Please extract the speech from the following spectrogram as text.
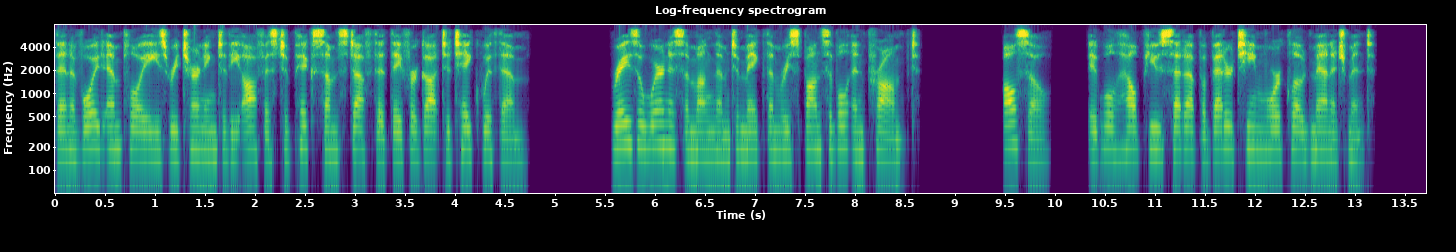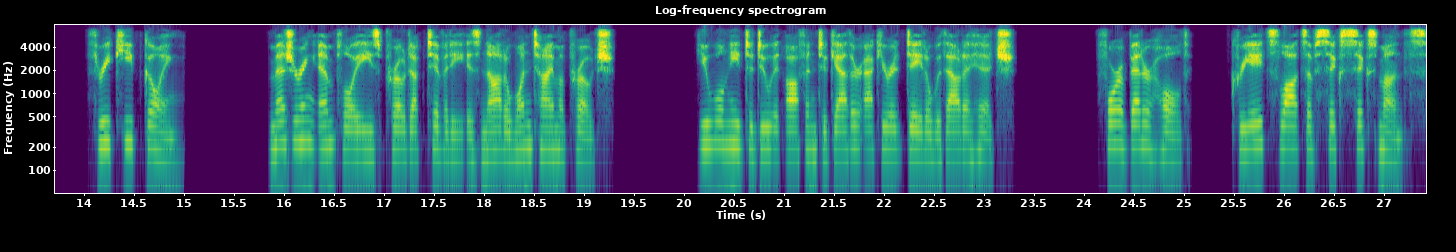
then avoid employees returning to the office to pick some stuff that they forgot to take with them. Raise awareness among them to make them responsible and prompt. Also, it will help you set up a better team workload management. 3. Keep going. Measuring employees' productivity is not a one-time approach. You will need to do it often to gather accurate data without a hitch. For a better hold, create slots of 6-6 months,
